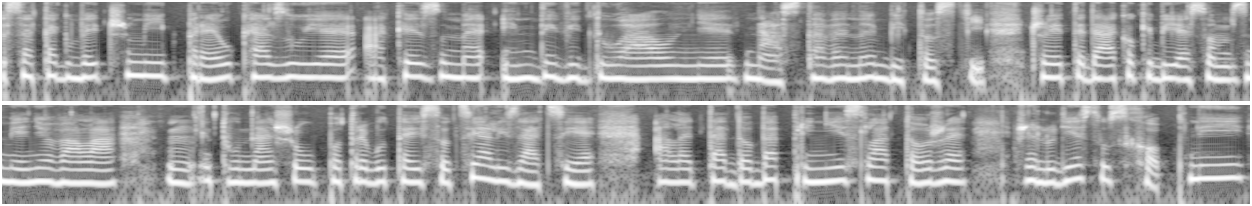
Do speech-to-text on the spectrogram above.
sa tak väčšmi preukazuje, aké sme individuálne nastavené bytosti. Čo je teda, ako keby ja som zmieňovala mm, tú našu potrebu tej socializácie, ale tá doba priniesla to, že, že ľudia sú schopní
